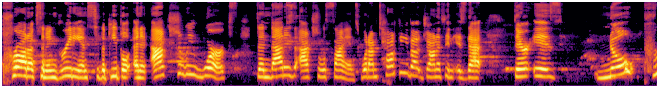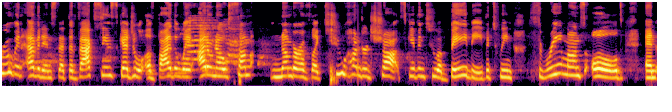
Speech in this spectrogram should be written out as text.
products and ingredients to the people and it actually works, then that is actual science. What I'm talking about, Jonathan, is that there is no proven evidence that the vaccine schedule of, by the way, I don't know, some number of like 200 shots given to a baby between three months old and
